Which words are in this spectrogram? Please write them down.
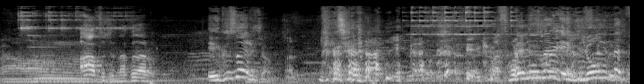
アートじゃなくなる。エグザイルじゃん。あれ。まあそれもなんかいろんな前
